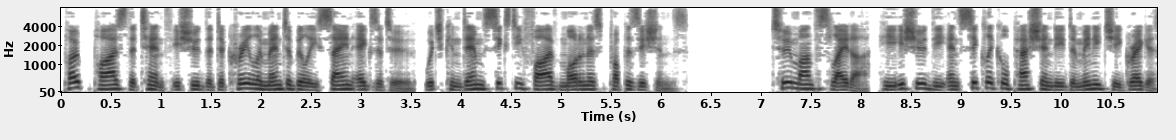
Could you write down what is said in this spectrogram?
Pope Pius X issued the Decree Lamentabili Sane Exitu, which condemned 65 modernist propositions. Two months later, he issued the encyclical Pascendi Dominici Gregis,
